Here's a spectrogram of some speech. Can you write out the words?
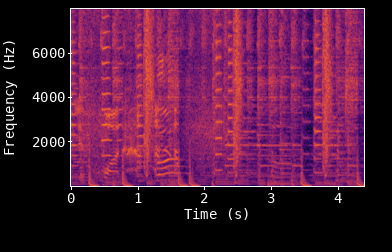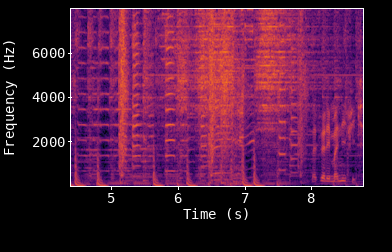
Elle est La vue elle est magnifique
